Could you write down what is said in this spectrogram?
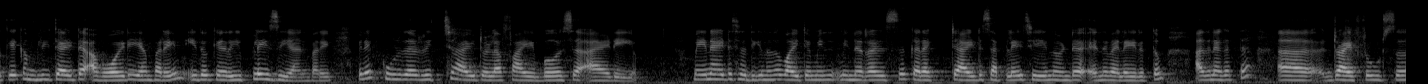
ഒക്കെ കംപ്ലീറ്റ് ആയിട്ട് അവോയ്ഡ് ചെയ്യാൻ പറയും. ഇതൊക്കെ റീപ്ലേസ് ചെയ്യാൻ പറയും. പിന്നെ കൂടുതൽ റിച്ച് ആയിട്ടുള്ള ഫൈബേഴ്സ് ആഡ് ചെയ്യും. മെയിനായിട്ട് ശ്രദ്ധിക്കുന്നത് വൈറ്റമിൻ മിനറൽസ് കറക്റ്റായിട്ട് സപ്ലൈ ചെയ്യുന്നുണ്ട് എന്ന് വിലയിരുത്തും. അതിനകത്ത് ഡ്രൈ ഫ്രൂട്ട്സ്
